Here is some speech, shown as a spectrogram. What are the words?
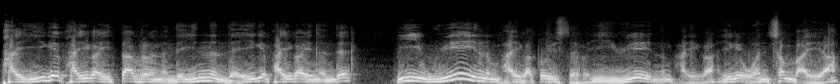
바위, 이게 바위가 있다 그러는데, 있는데, 이게 바위가 있는데, 이 위에 있는 바위가 또 있어요. 이 위에 있는 바위가. 이게 원천 바위야.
